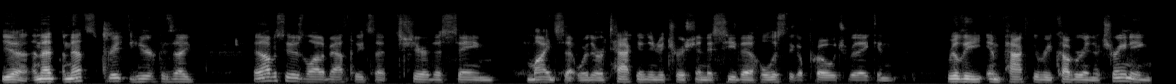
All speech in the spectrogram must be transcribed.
Yeah, and that and that's great to hear because I, and obviously there's a lot of athletes that share this same mindset where they're attacking their nutrition. They see the holistic approach where they can really impact the recovery and their training.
